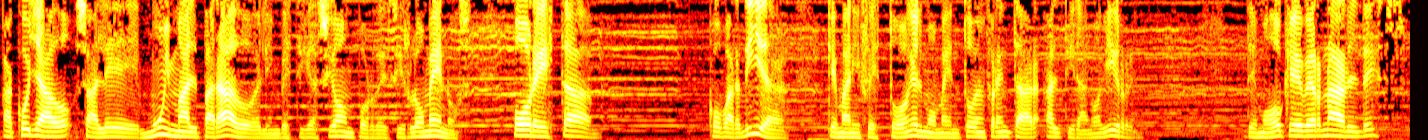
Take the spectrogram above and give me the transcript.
a Collado, sale muy mal parado de la investigación, por decirlo menos, por esta cobardía que manifestó en el momento de enfrentar al tirano Aguirre. De modo que Bernaldez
